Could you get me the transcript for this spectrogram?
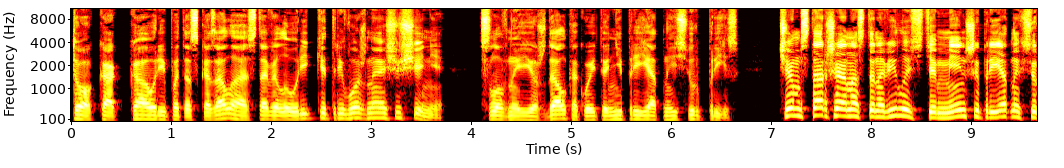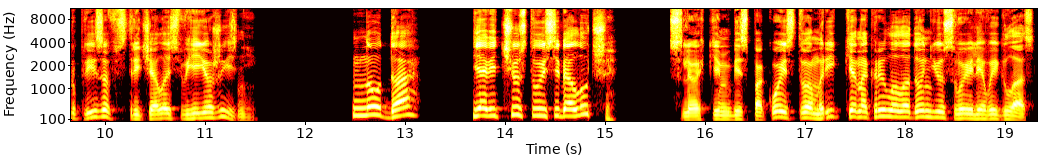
То, как Каурип это сказала, оставило у Рикки тревожное ощущение словно ее ждал какой-то неприятный сюрприз. Чем старше она становилась, тем меньше приятных сюрпризов встречалось в ее жизни. «Ну да, я ведь чувствую себя лучше». С легким беспокойством Рикке накрыла ладонью свой левый глаз,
